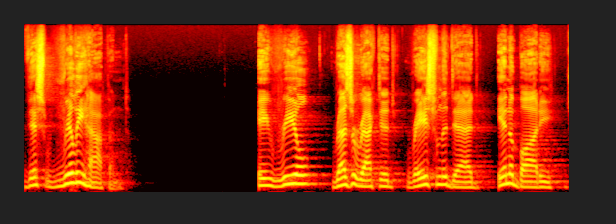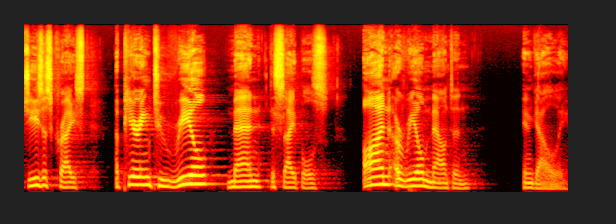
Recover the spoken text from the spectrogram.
this really happened. A real, resurrected, raised from the dead, in a body, Jesus Christ, appearing to real men, disciples, on a real mountain in Galilee.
